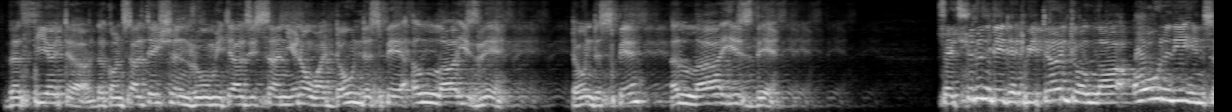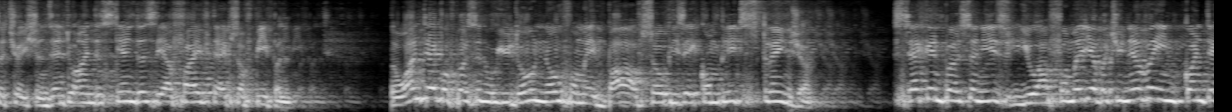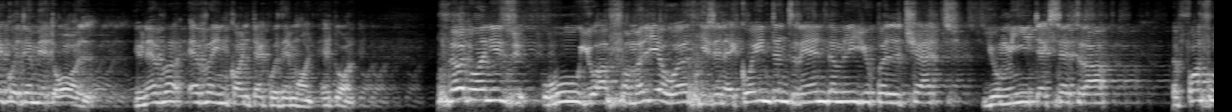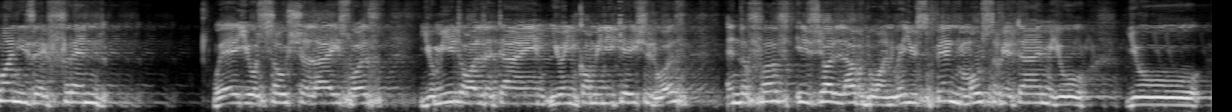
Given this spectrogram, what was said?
the theater, the consultation room, he tells his son, you know what, don't despair, Allah is there. Don't despair, Allah is there. So it shouldn't be that we turn to Allah only in situations. And to understand this, there are five types of people. The one type of person who you don't know from a bar of soap is a complete stranger. Second person is you are familiar but you never in contact with them at all. You never ever in contact with them at all. Third one is who you are familiar with, he's an acquaintance, randomly you will chat, you meet, etc. The fourth one is a friend where you socialize with, you meet all the time, you're in communication with. And the fifth is your loved one, where you spend most of your time, you, you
